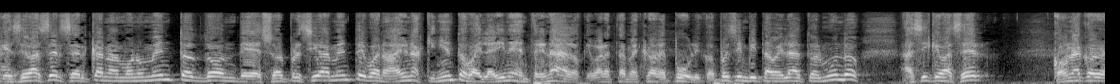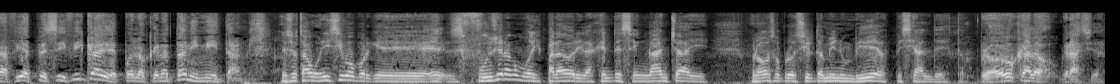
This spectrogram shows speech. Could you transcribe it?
que se va a hacer cercano al monumento donde sorpresivamente, bueno, hay unos 500 bailarines entrenados que van a estar mezclados de público. Después se invita a bailar a todo el mundo, así que va a ser con una coreografía específica y después los que no están imitan. Eso está buenísimo porque eh, funciona como disparador y la gente se engancha y bueno, vamos a producir también un video especial de esto. Produzcalo, gracias.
